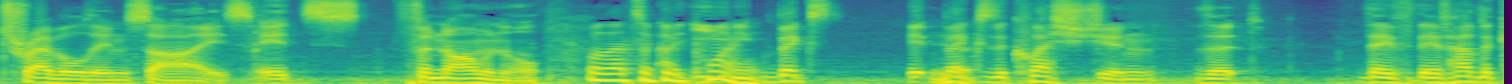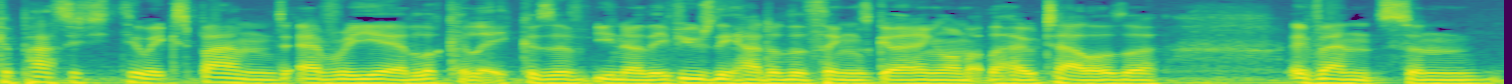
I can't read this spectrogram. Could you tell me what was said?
trebled in size. It's phenomenal. Well, that's a good Uh, point. It begs, it begs the question that they've they've had the capacity to expand every year. Luckily, because of you know they've usually had other things going on at the hotel, other events and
